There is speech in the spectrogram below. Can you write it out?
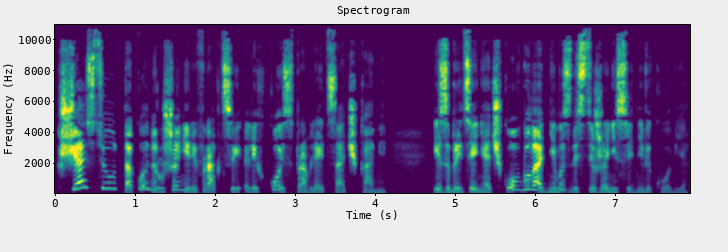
К счастью, такое нарушение рефракции легко исправляется очками. Изобретение очков было одним из достижений Средневековья.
